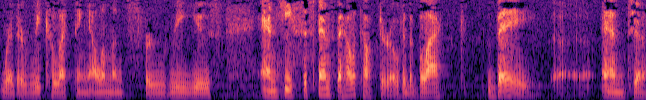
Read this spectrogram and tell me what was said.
where they're recollecting elements for reuse and he suspends the helicopter over the Black Bay, uh, and uh,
